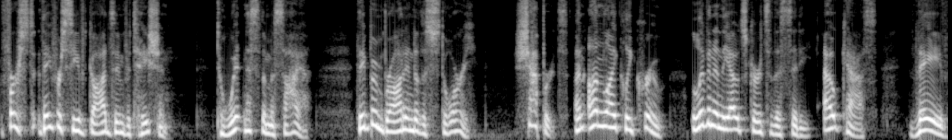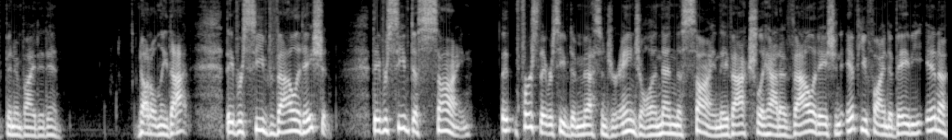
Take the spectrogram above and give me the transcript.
first, they've received God's invitation to witness the Messiah. They've been brought into the story. Shepherds, an unlikely crew, living in the outskirts of the city, outcasts, they've been invited in. Not only that, they've received validation. They've received a sign uh, first they received a messenger angel and then the sign they've actually had a validation if you find a baby in a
